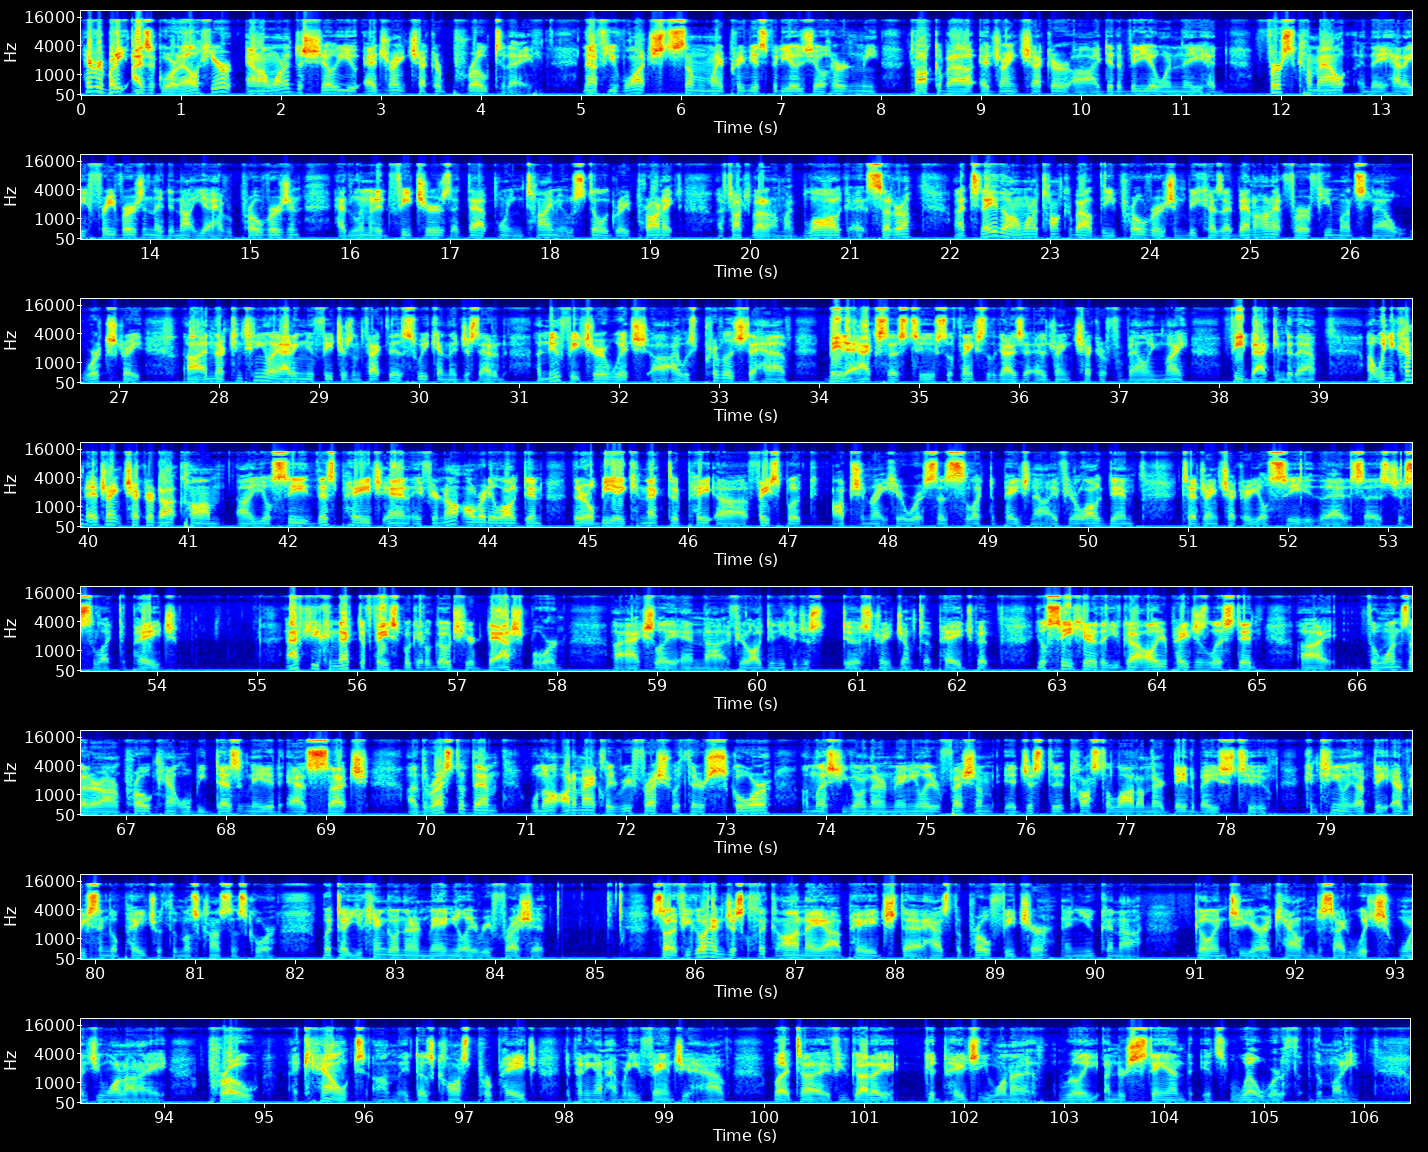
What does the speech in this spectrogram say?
Hey everybody, Isaac Wardell here, and I wanted to show you EdgeRank Checker Pro today. Now, if you've watched some of my previous videos, you'll heard me talk about EdgeRank Checker. Uh, I did a video when they had first come out and they had a free version. They did not yet have a pro version. Had limited features at that point in time. It was still a great product. I've talked about it on my blog etc uh, today though I want to talk about the pro version because I've been on it for a few months now. Works great. Uh, and they're continually adding new features. In fact this weekend they just added a new feature which uh, I was privileged to have beta access to so thanks to the guys at EdgeRank Checker for valuing my feedback into that uh, when you come to edgerankchecker.com, uh, you'll see this page, and if you're not already logged in, there will be a connect to pay, uh, Facebook option right here where it says select a page. Now, if you're logged in to EdgeRank Checker, you'll see that it says just select a page. After you connect to Facebook, it'll go to your dashboard, uh, actually, and uh, if you're logged in, you can just do a straight jump to a page. But you'll see here that you've got all your pages listed. Uh, the ones that are on a pro account will be designated as such. Uh, the rest of them will not automatically refresh with their score unless you go in there and manually refresh them. It just it costs a lot on their database to continually update every single page with the most constant score. But uh, you can go in there and manually refresh it. So if you go ahead and just click on a uh, page that has the pro feature and you can uh, go into your account and decide which ones you want on a pro account. Um, it does cost per page depending on how many fans you have. But uh, if you've got a good page that you want to really understand, it's well worth the money.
